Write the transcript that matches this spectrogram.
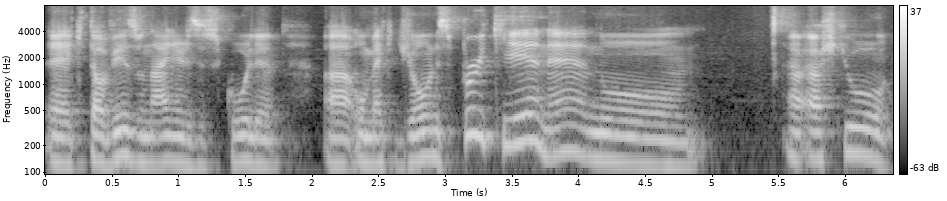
é, que talvez o Niners escolha uh, o Mac Jones, porque, né, no acho que o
